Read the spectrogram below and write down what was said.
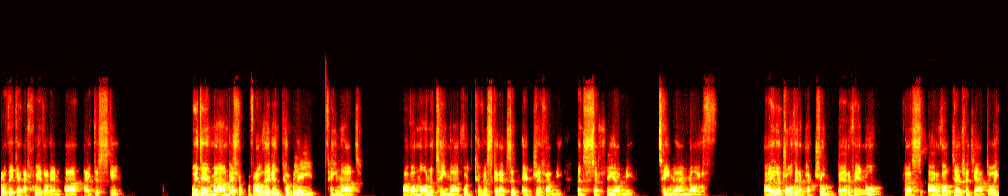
brawddegau allweddol hyn a, a'i dysgu. Wedyn mae ambell frawddeg yn cyfleu teimlad. Pa fod non y teimlad fod cyflysgyr ex yn edrych arni, yn syllu arni, teimlau'n noeth. Ail adroddir y patrwm berf enw plus arddodiad rhediadwy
